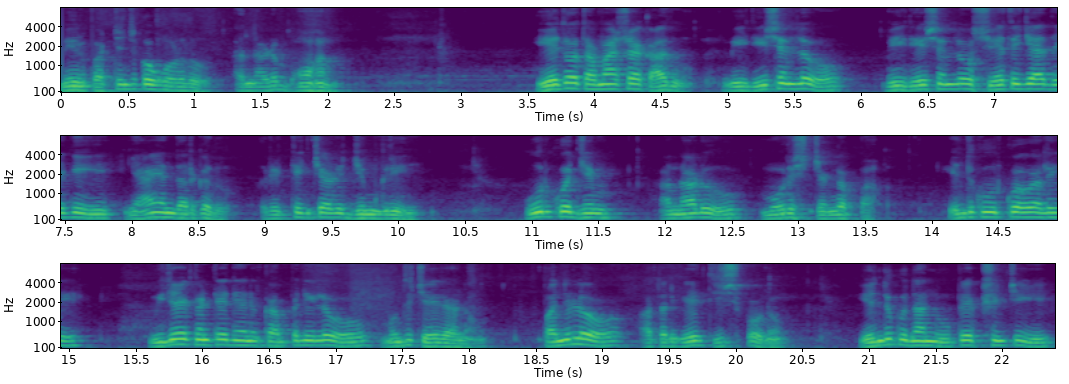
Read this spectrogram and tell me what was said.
మీరు పట్టించుకోకూడదు అన్నాడు మోహన్. ఏదో తమాషా కాదు. మీ దేశంలో మీ దేశంలో శ్వేతజాతికి న్యాయం దొరకదు. రెట్టించాడు జిమ్ గ్రీన్. ఊరుకో జిమ్ అన్నాడు మోరిస్ చెంగప్ప. ఎందుకు ఊరుకోవాలి? విజయ్ కంటే నేను కంపెనీలో ముందు చేరాను. పనిలో అతనికి ఏం తీసుకోను. ఎందుకు నన్ను ఉపేక్షించి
